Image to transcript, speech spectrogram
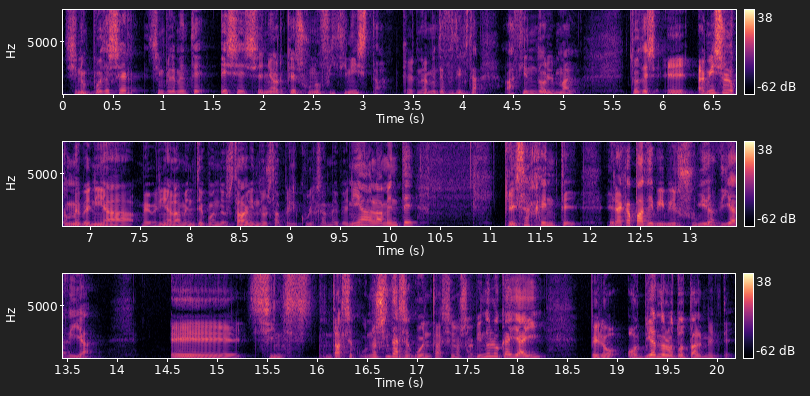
sino puede ser simplemente ese señor que es un oficinista, que es realmente oficinista, haciendo el mal. Entonces, eh, a mí eso es lo que me venía, me venía a la mente cuando estaba viendo esta película. O sea, me venía a la mente que esa gente era capaz de vivir su vida día a día eh, sin darse, no sin darse cuenta, sino sabiendo lo que hay ahí, pero obviándolo totalmente.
